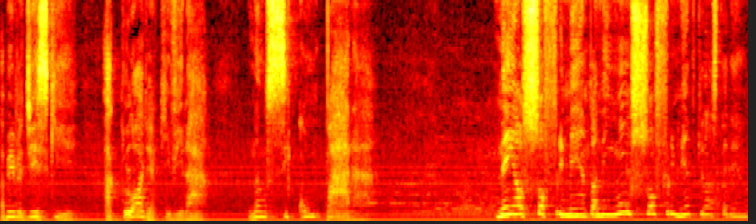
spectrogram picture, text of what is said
A Bíblia diz que a glória que virá não se compara nem ao sofrimento, a nenhum sofrimento que nós teremos.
